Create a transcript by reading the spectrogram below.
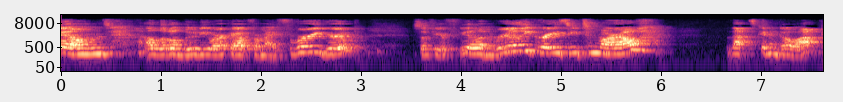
filmed a little booty workout for my furry group. So if you're feeling really crazy tomorrow, that's gonna go up.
